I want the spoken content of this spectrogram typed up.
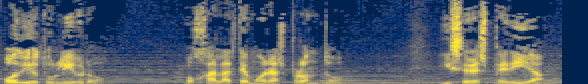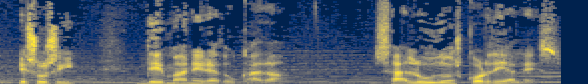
odio tu libro, ojalá te mueras pronto. Y se despedía, eso sí, de manera educada. Saludos cordiales.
